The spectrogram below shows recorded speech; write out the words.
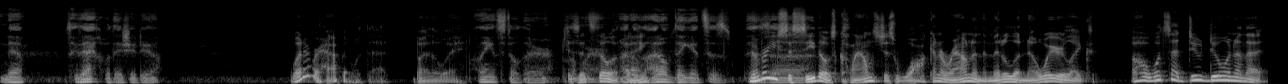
Yeah, it's exactly what they should do. whatever happened with that by the way I think it's still there. Is it somewhere. still a I don't, thing? I don't think it's as. remember as, you used to uh, see those clowns just walking around in the middle of nowhere you're like oh what's that dude doing on that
